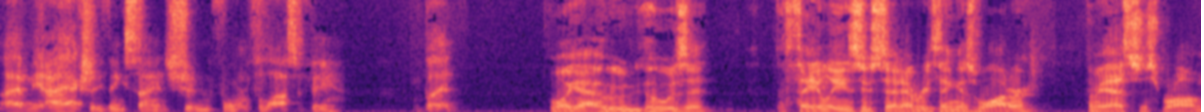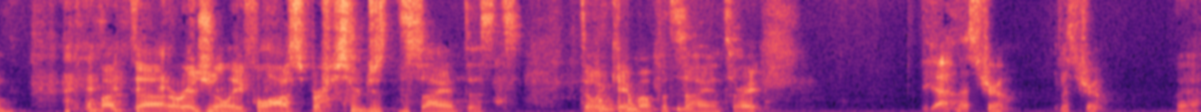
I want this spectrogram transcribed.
I mean, I actually think science should inform philosophy, but Well, yeah. Who who was it? Thales, who said everything is water. I mean, that's just wrong. But uh, originally, philosophers were just the scientists until we came up with science, right? yeah, that's true. That's true. Yeah.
